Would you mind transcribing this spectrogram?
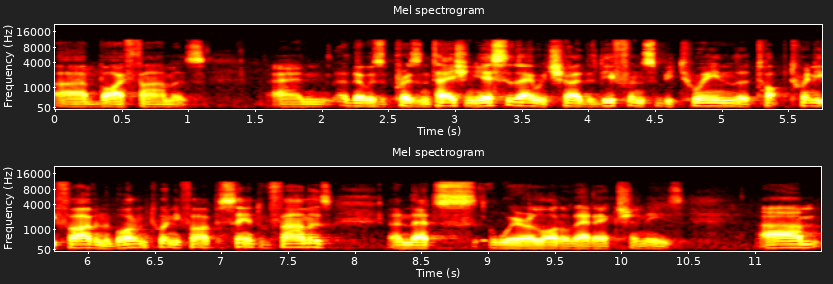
uh, by farmers. And there was a presentation yesterday which showed the difference between the top 25 and the bottom 25% of farmers, and that's where a lot of that action is. Um,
